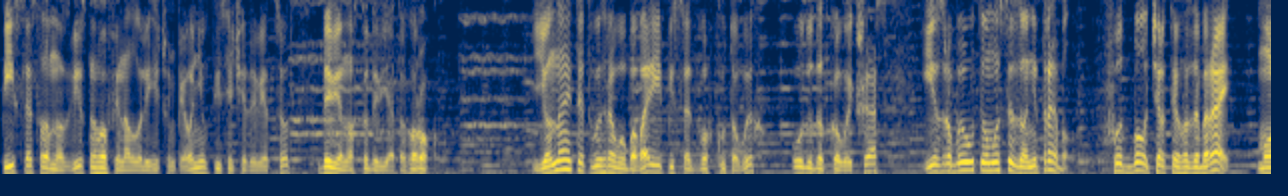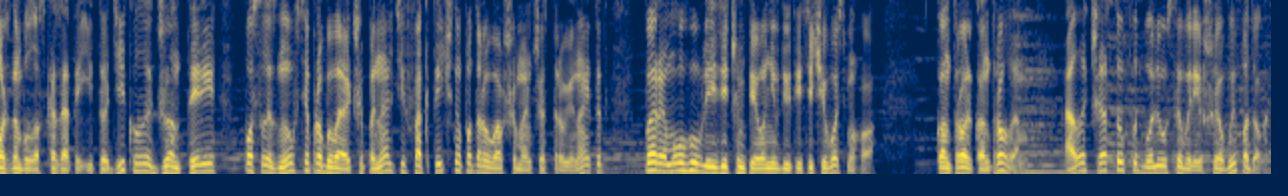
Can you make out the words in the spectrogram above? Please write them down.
після славнозвісного фіналу Ліги Чемпіонів 1999 року. Юнайтед виграв у Баварії після двох кутових у додатковий час і зробив у тому сезоні требл. Футбол, чорт його забирай, можна було сказати і тоді, коли Джон Террі послизнувся, пробиваючи пенальті, фактично подарувавши Манчестеру Юнайтед перемогу в лізі чемпіонів 2008-го. Контроль контролем, але часто в футболі усе вирішує випадок,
